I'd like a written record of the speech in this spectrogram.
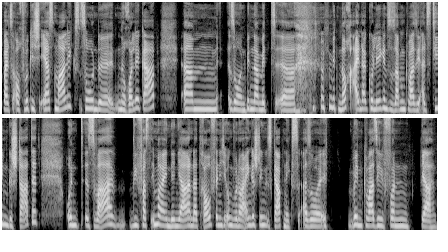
weil es auch wirklich erstmalig so eine, eine Rolle gab. Ähm, so und bin da mit, äh, mit noch einer Kollegin zusammen quasi als Team gestartet. Und es war wie fast immer in den Jahren da drauf, wenn ich irgendwo noch eingestiegen bin, es gab nichts. Also ich bin quasi von ja,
